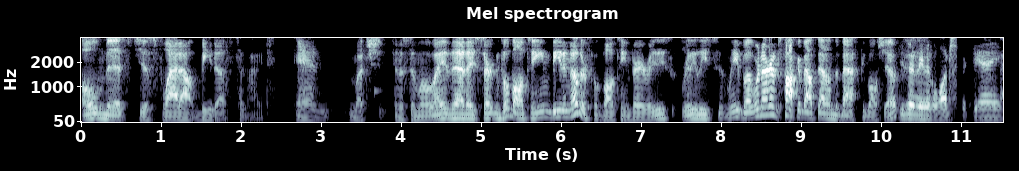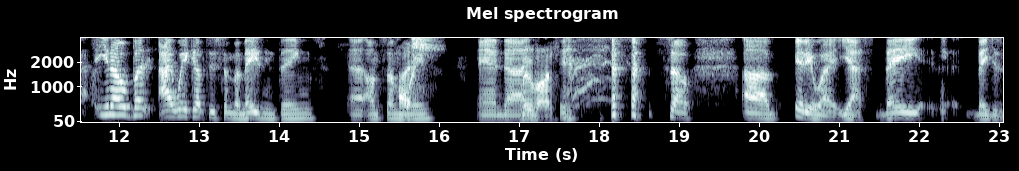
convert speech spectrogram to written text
Ole Miss just flat out beat us tonight, and much in a similar way that a certain football team beat another football team very really, really recently. But we're not going to talk about that on the basketball show. You didn't even watch the game, uh, you know. But I wake up to some amazing things uh, on some Hush. mornings, and uh, move on. so um, anyway, yes, they they just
